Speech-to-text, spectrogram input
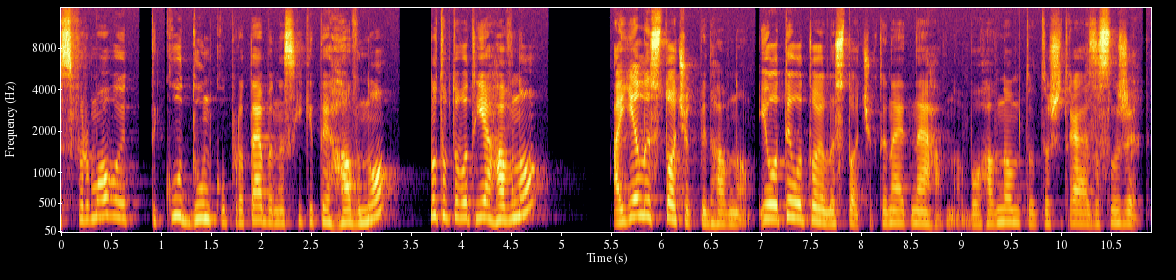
сформовують таку думку про тебе, наскільки ти гавно. Ну, тобто, от є гавно, а є листочок під говном. І от ти отой листочок, ти навіть не гавно, бо говном то, то ж треба заслужити.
